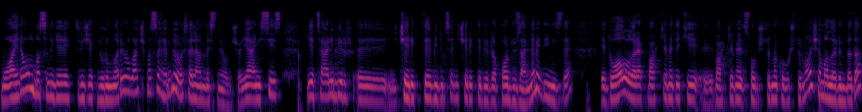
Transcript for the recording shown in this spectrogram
muayene olmasını gerektirecek durumlara yol açması hem de örselenmesine yol açıyor. Yani siz yeterli bir e, içerikte, bilimsel içerikte bir rapor düzenlemediğinizde e, doğal olarak mahkemedeki e, mahkeme soruşturma kovuşturma aşamalarında da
